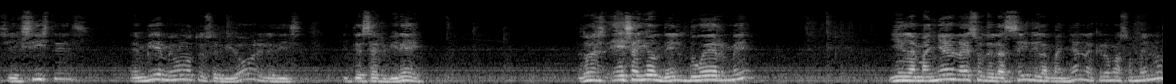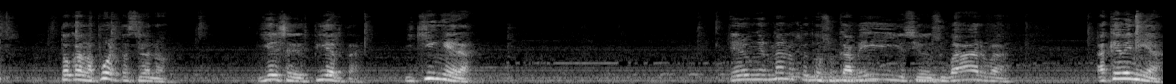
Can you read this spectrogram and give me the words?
si existes, envíame uno de tus servidores, le dice, y te serviré. Entonces es ahí donde él duerme, y en la mañana, eso de las 6 de la mañana, creo más o menos, tocan la puerta, ¿sí o no? Y él se despierta. ¿Y quién era? Era un hermano pues, con su cabello, su barba. ¿A qué venía?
